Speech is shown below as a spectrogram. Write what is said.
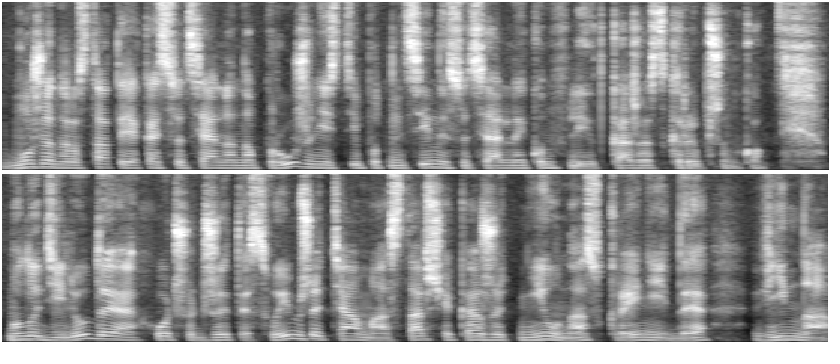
Може наростати якась соціальна напруженість і потенційний соціальний конфлікт, каже Скрипченко. Молоді люди хочуть жити своїм життям, а старші кажуть, ні, у нас в країні йде війна.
